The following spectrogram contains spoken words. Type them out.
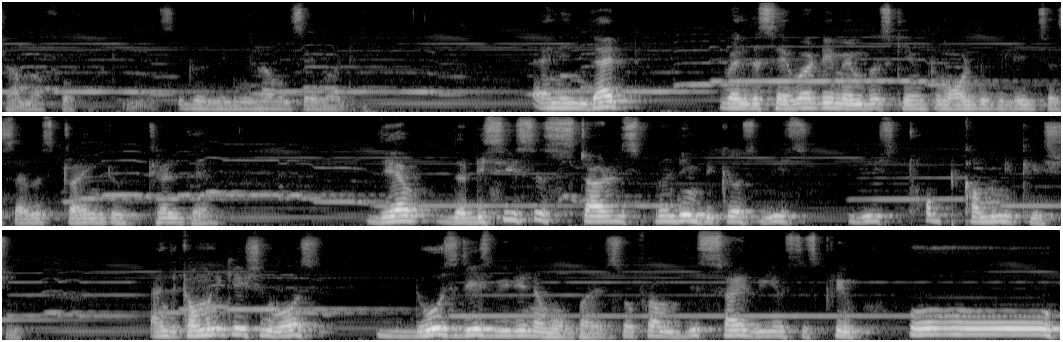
drama for 15 minutes. It was in Nilam Sevadi. And in that, when the Sevadi members came from all the villages, I was trying to tell them have, the diseases started spreading because we, we stopped communication. And the communication was, those days we didn't have mobile. So from this side we used to scream, oh,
